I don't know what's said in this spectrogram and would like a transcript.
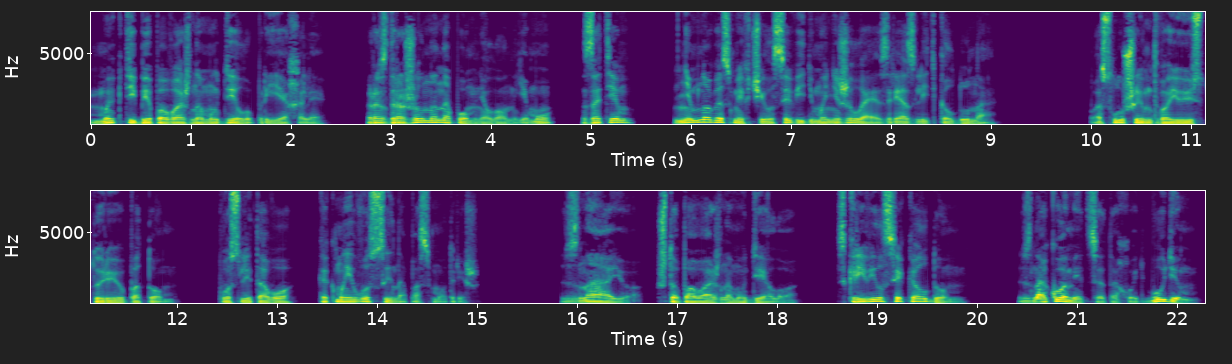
«Мы к тебе по важному делу приехали», — раздраженно напомнил он ему, затем немного смягчился, видимо, не желая зря злить колдуна. «Послушаем твою историю потом, после того, как моего сына посмотришь». «Знаю, что по важному делу», — скривился колдун. «Знакомиться-то хоть будем?»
